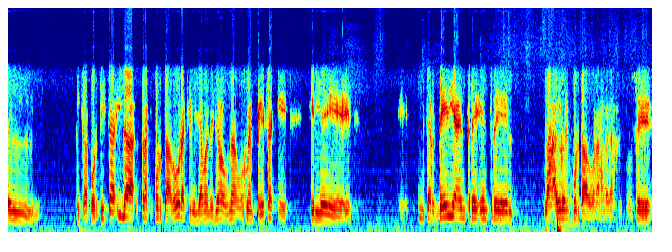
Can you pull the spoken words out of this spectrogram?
el, el transportista y la transportadora que le llaman ellos a una, una empresa que que le eh, intermedia entre entre las agroexportadoras, ¿verdad? Entonces,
